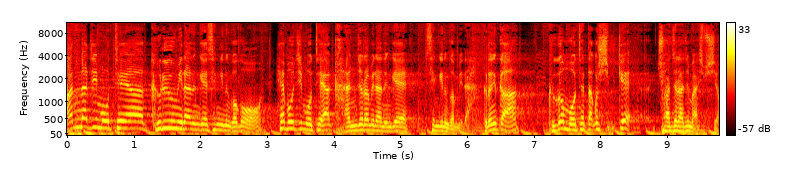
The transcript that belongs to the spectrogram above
만나지 못해야 그리움이라는 게 생기는 거고 해보지 못해야 간절함이라는 게 생기는 겁니다. 그러니까 그거 못했다고 쉽게 좌절하지 마십시오.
